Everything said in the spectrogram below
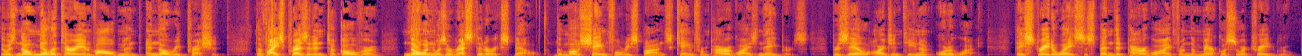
There was no military involvement and no repression. The vice president took over. No one was arrested or expelled. The most shameful response came from Paraguay's neighbors, Brazil, Argentina, Uruguay. They straightaway suspended Paraguay from the Mercosur trade group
